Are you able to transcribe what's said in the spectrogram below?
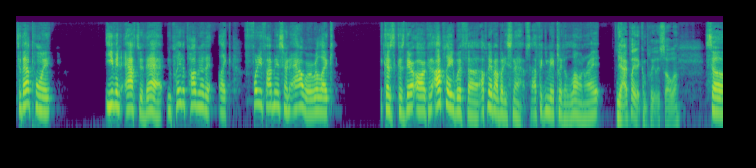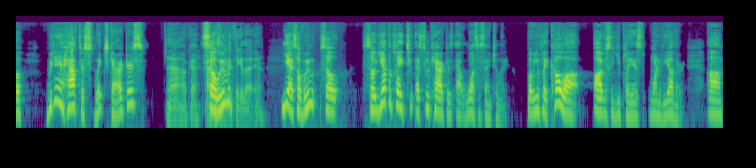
to that point, even after that, we played probably another like forty five minutes or an hour. We're like, because because there are because I played with uh I played my buddy Snaps. I think you may have played alone, right? yeah i played it completely solo So we didn't have to switch characters. ah okay So I we didn't even would- think of that yeah Yeah, so we so so you have to play two as two characters at once essentially. But when you play co-op, obviously you play as one or the other. Um,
